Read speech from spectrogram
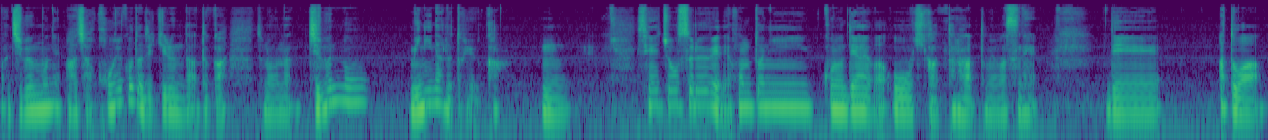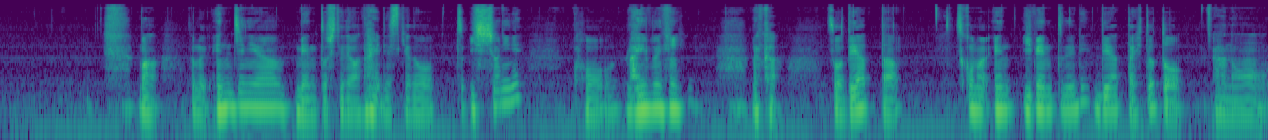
まあ、自分もねあじゃあこういうことできるんだとかそのな自分の身になるというか、うん、成長する上で本当にこの出会いは大きかったなと思いますね。であとはまあそのエンジニア面としてではないですけど一緒にねこうライブになんかそう出会ったそこのイベントでね出会った人とあの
